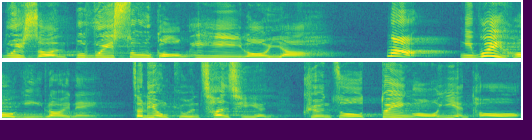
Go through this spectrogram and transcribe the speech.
为神不为叔公而来呀。那你为何而来呢？这两军阵前，群主对我言妥，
